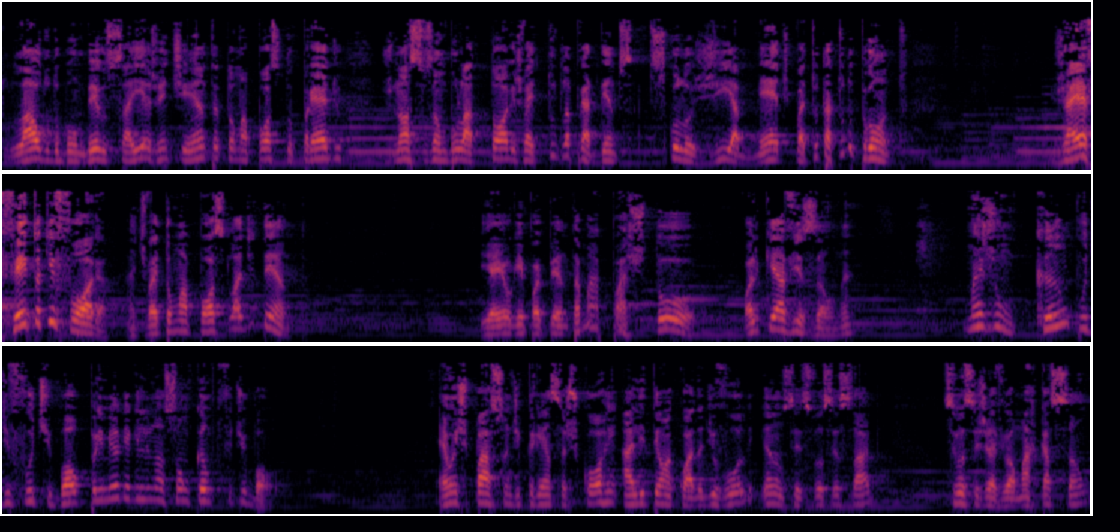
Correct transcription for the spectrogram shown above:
Do laudo do bombeiro sair, a gente entra, toma posse do prédio, os nossos ambulatórios, vai tudo lá para dentro. Psicologia, médico, vai tudo, está tudo pronto. Já é feito aqui fora. A gente vai tomar posse lá de dentro. E aí alguém pode perguntar, mas pastor, olha o que é a visão, né? Mas um campo de futebol, primeiro que aquele não é só um campo de futebol. É um espaço onde crianças correm, ali tem uma quadra de vôlei, eu não sei se você sabe, se você já viu a marcação.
